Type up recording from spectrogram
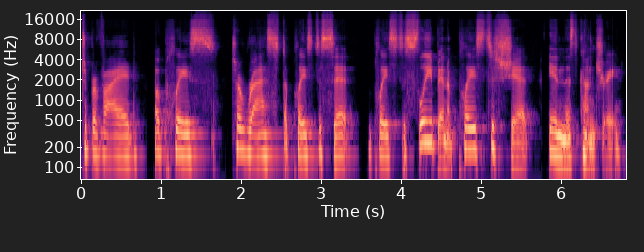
to provide a place to rest, a place to sit, a place to sleep, and a place to shit in this country.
